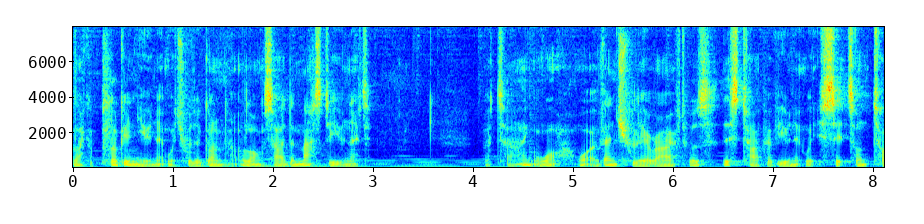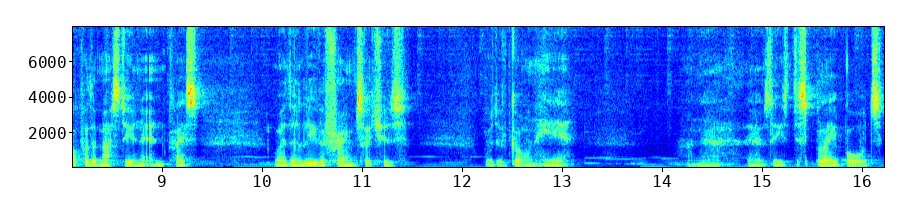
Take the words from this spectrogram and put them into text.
like a plug-in unit which would have gone alongside the master unit. But I think what, what eventually arrived was this type of unit which sits on top of the master unit in place where the lever frame switches would have gone here. And uh, there's these display boards.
